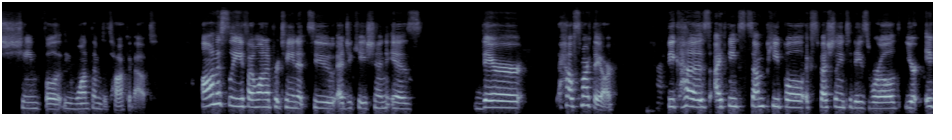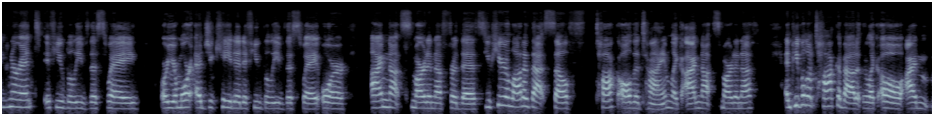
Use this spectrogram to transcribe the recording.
shameful that you want them to talk about. Honestly if i want to pertain it to education is their how smart they are. Because i think some people especially in today's world you're ignorant if you believe this way or you're more educated if you believe this way or i'm not smart enough for this. You hear a lot of that self talk all the time like i'm not smart enough. And people don't talk about it. They're like oh i'm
